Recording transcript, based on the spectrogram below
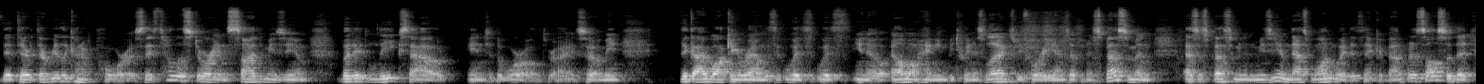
That they're, they're really kind of porous. They tell a story inside the museum, but it leaks out into the world, right? So, I mean, the guy walking around with, with, with, you know, Elmo hanging between his legs before he ends up in a specimen as a specimen in the museum, that's one way to think about it. But it's also that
